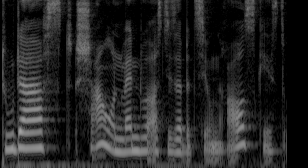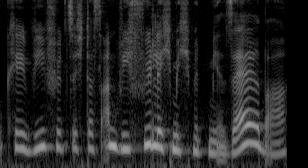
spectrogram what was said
du darfst schauen, wenn du aus dieser Beziehung rausgehst, okay, wie fühlt sich das an? Wie fühle ich mich mit mir selber?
